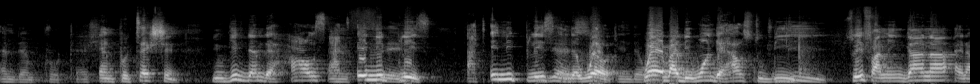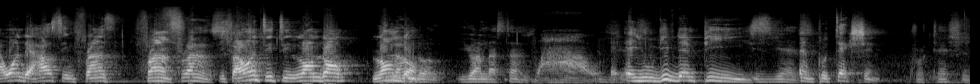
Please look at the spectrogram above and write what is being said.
and then protection. And protection. You give them the house at And any fame. place, at any place in the world, in the wherever they want the house to, be. be. So if I'm in Ghana and I want the house in France, France. France. If I want it in London, London. You understand? Wow. Yes. And you give them peace Yes. and protection. Protection.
